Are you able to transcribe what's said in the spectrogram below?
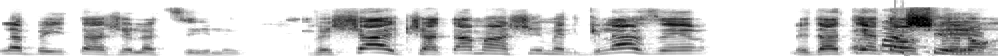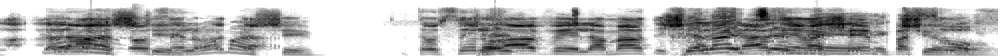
לבעיטה של אצילי. ושי, כשאתה מאשים את גלאזר, לדעתי לא אתה עושה לו... מאשים, לא מאשים, לא מאשים. אתה עושה של- לו עוול, אמרתי לך, גלאזר אשם. בסוף.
